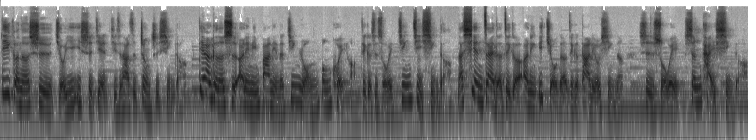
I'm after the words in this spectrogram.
第一个呢是九一一事件，其实它是政治性的哈。第二个呢是二零零八年的金融崩溃哈，这个是所谓经济性的哈。那现在的这个二零一九的这个大流行呢？是所谓生态性的哈，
